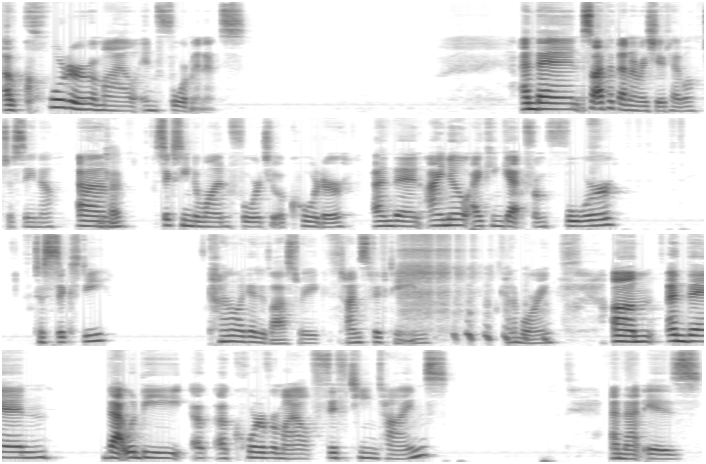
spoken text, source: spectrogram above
a quarter of a mile in four minutes. And then, so I put that on a ratio table, just so you know. Um, okay. 16 to 1, 4 to a quarter. And then I know I can get from 4 to 60, kind of like I did last week, times 15. kind of boring. Um, and then that would be a, a quarter of a mile 15 times. And that is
